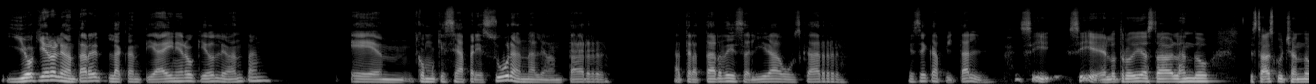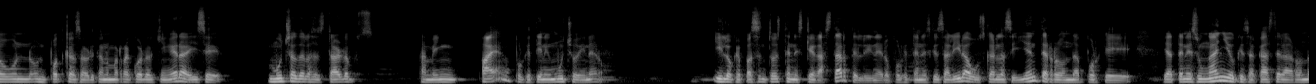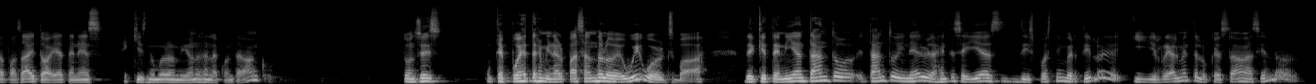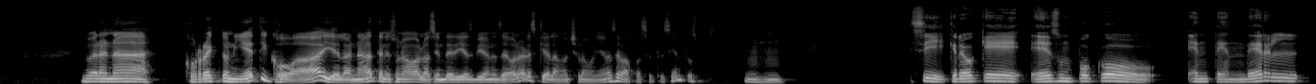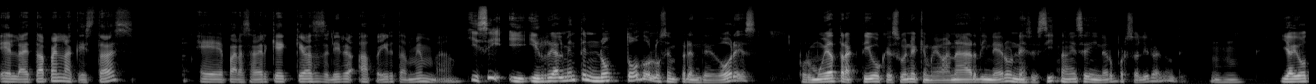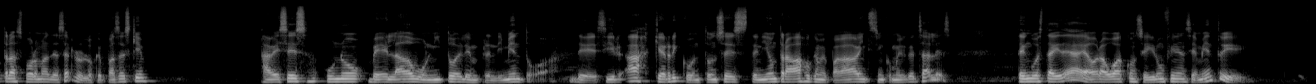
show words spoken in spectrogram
yo quiero levantar la cantidad de dinero que ellos levantan. Em, como que se apresuran a levantar, a tratar de salir a buscar ese capital. Sí, sí, el otro día estaba hablando, estaba escuchando un, podcast, ahorita no me recuerdo quién era, dice, muchas de las startups también fallan porque tienen mucho dinero. Y lo que pasa entonces tenés que gastarte el dinero porque tenés que salir a buscar la siguiente ronda porque ya tenés un año que sacaste la ronda pasada y todavía tenés X número de millones en la cuenta de banco. Entonces, te puede terminar pasando lo de WeWorks, va, de que tenían tanto, tanto dinero y la gente seguía dispuesta a invertirlo y, realmente lo que estaban haciendo no era nada correcto ni ético, ¿va? y de la nada tenés una evaluación de 10 billones de dólares que de la noche a la mañana se bajó a 700. Pues. Sí, creo que es un poco entender la etapa en la que estás eh, para saber qué, vas a salir a pedir también. Y sí, y, realmente no todos los emprendedores, por muy atractivo que suene que me van a dar dinero, necesitan ese dinero para salir adelante. Y hay otras formas de hacerlo. Lo que pasa es que a veces uno ve el lado bonito del emprendimiento, de decir, ah, qué rico, entonces tenía un trabajo que me pagaba 25 mil quetzales, tengo esta idea y ahora voy a conseguir un financiamiento y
